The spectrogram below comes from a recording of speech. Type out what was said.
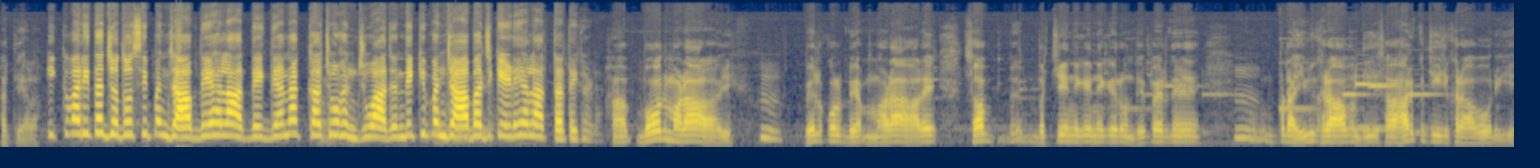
ਫੱਤੇ ਵਾਲਾ। ਇੱਕ ਵਾਰੀ ਤਾਂ ਜਦੋਂ ਅਸੀਂ ਪੰਜਾਬ ਦੇ ਹਾਲਾਤ ਦੇਖਦੇ ਹਾਂ ਨਾ ਅੱਖਾਂ 'ਚੋਂ ਹੰਝੂ ਆ ਜਾਂਦੇ ਕਿ ਪੰਜਾਬ ਅੱਜ ਕਿਹੜੇ ਹਾਲਾਤਾਂ ਤੇ ਖੜਾ? ਹਾਂ ਬਹੁਤ ਮਾੜਾ ਹਾਲ ਆ ਜੀ। ਹੂੰ। ਬਿਲਕੁਲ ਬੇ- ਮਾੜਾ ਹਾਲ ਹੈ ਸਭ ਬ- ਬੱਚੇ ਨਿਕੇ ਨਿਕੇ ਰੋਂਦੇ ਫਿਰਦੇ ਨੇ। ਪੜ੍ਹਾਈ ਵੀ ਖਰਾਬ ਹੁੰਦੀ ਹੈ ਹਰ ਇੱਕ ਚੀਜ਼ ਖਰਾਬ ਹੋ ਰਹੀ ਹੈ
